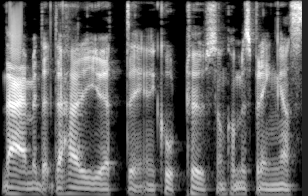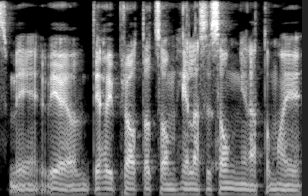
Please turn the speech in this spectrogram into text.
Nej, men det, det, här är ju ett eh, korthus som kommer sprängas. Med, vi har, det har ju pratats om hela säsongen att de har ju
